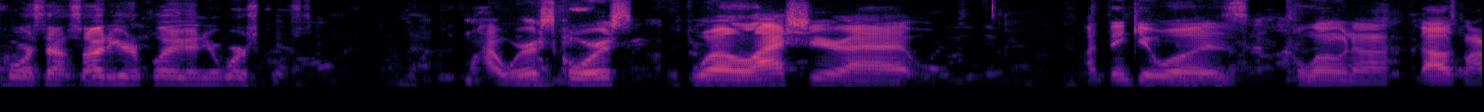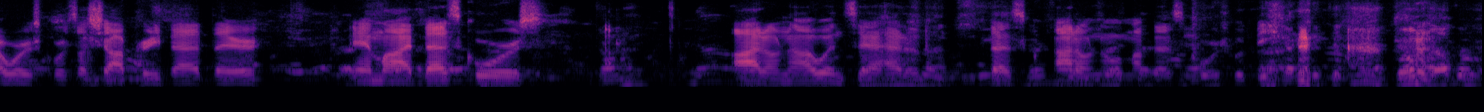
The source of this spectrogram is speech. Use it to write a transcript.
course outside of here to play and your worst course. My worst course? Well, last year at I think it was Kelowna. That was my worst course. I shot pretty bad there. And my best course, I don't know. I wouldn't say I had a best. I don't know what my best course would be. well,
